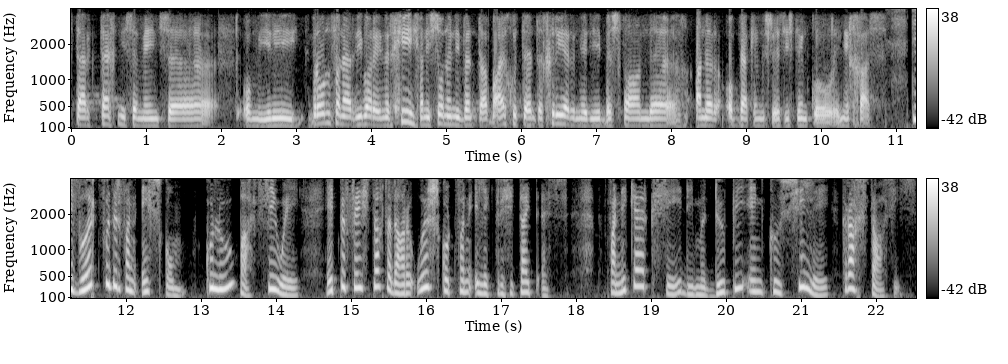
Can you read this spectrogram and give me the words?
sterk tegniese mense om hierdie bron van hernubare energie van die son en die wind baie goed te integreer met die bestaande ander opwekkings soos die steenkool en die gas. Die woordvoerder van Eskom, Kulu Basiwe, het bevestig dat daar 'n oorskot van elektrisiteit is. Van die kerk sê die Medupi en Kusile kragstasies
